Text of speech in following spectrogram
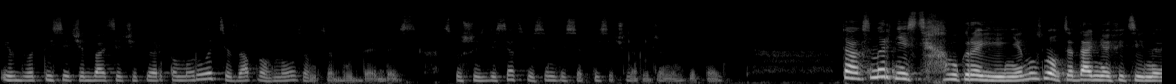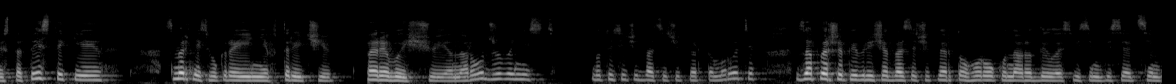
І в 2024 році, за прогнозом, це буде десь 160-170 тисяч народжених дітей. Так, смертність в Україні. Ну, знов це дані офіційної статистики. Смертність в Україні втричі перевищує народжуваність 2024 році. За перше півріччя 2024 року народилось 87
